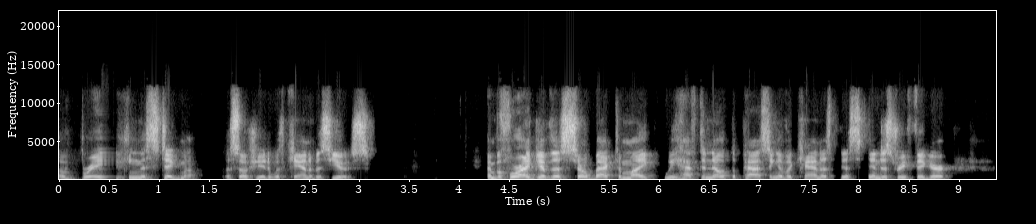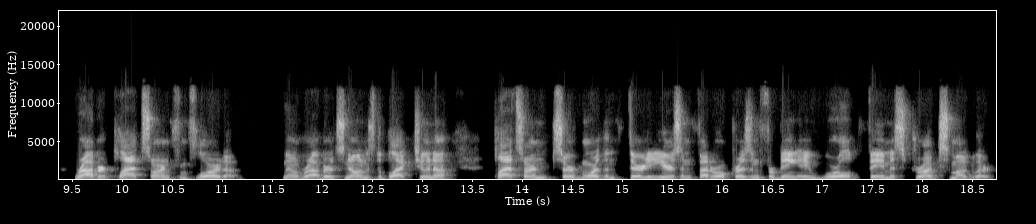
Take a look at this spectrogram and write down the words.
of breaking the stigma associated with cannabis use. And before I give this show back to Mike, we have to note the passing of a cannabis industry figure, Robert Platshorn from Florida. Now, Robert's known as the Black Tuna. Platshorn served more than 30 years in federal prison for being a world famous drug smuggler.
